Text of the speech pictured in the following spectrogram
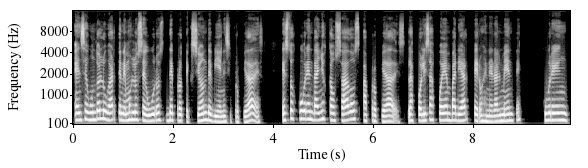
En segundo lugar, tenemos los seguros de protección de bienes y propiedades. Estos cubren daños causados a propiedades. Las pólizas pueden variar, pero generalmente cubren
